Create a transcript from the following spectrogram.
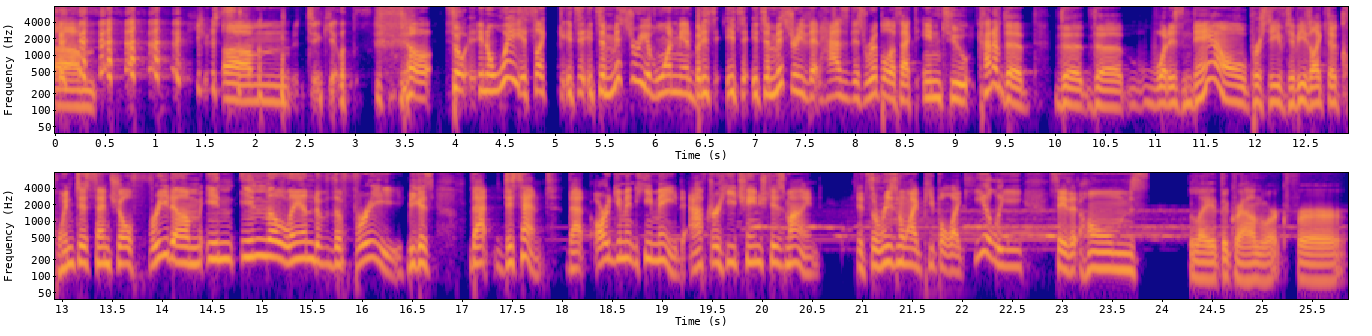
Um, um ridiculous. so so in a way it's like it's it's a mystery of one man but it's it's it's a mystery that has this ripple effect into kind of the the the what is now perceived to be like the quintessential freedom in in the land of the free because that dissent that argument he made after he changed his mind it's the reason why people like Healy say that Holmes Laid the groundwork for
